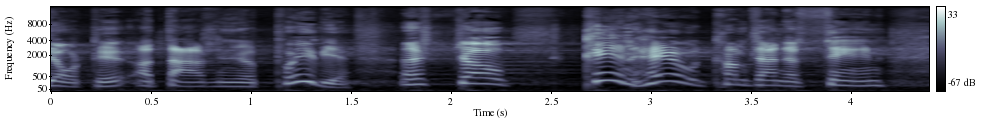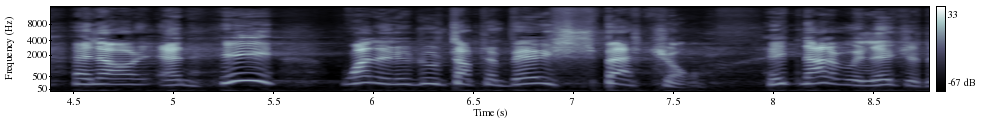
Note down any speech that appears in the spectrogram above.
built it a thousand years previous. And so King Herod comes on the scene, and, uh, and he wanted to do something very special. He's not a religious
